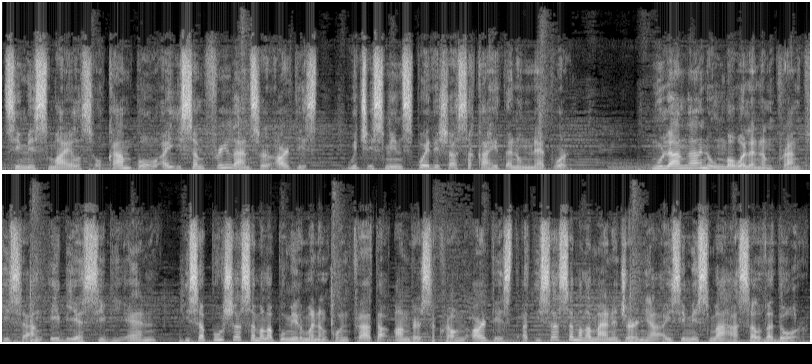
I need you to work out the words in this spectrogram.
si Miss Miles Ocampo ay isang freelancer artist, which is means pwede siya sa kahit anong network. Mula nga noong mawala ng prangkisa ang ABS-CBN, isa po siya sa mga pumirma ng kontrata under sa Crown Artist at isa sa mga manager niya ay si Miss Maha Salvador.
